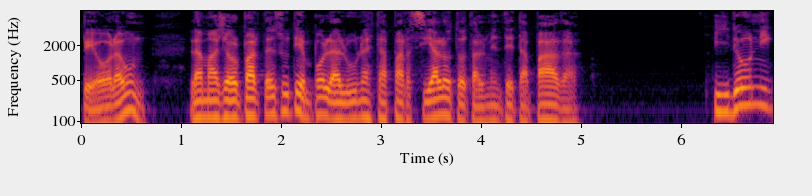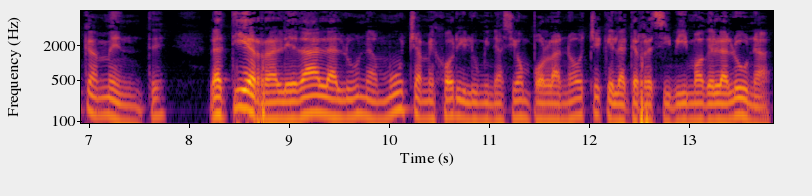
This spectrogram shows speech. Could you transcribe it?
Peor aún, la mayor parte de su tiempo la luna está parcial o totalmente tapada. Irónicamente, la Tierra le da a la Luna mucha mejor iluminación por la noche que la que recibimos de la Luna.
